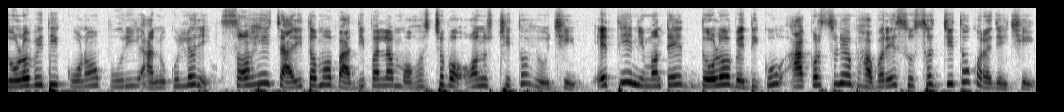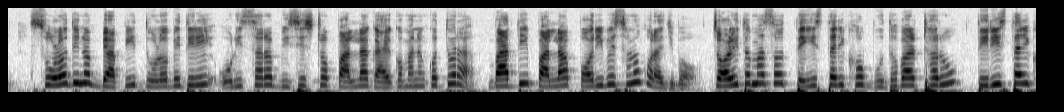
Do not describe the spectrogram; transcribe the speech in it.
ଦୋଳବେଦୀ କୋଣ ପୁରୀ ଆନୁକୂଲ୍ୟରେ ଶହେ ଚାରିତମ ବାଦିପାଲା ମହୋତ୍ସବ ଅନୁଷ୍ଠିତ ହେଉଛି। ଏଥି ନିମନ୍ତେ ଦୋଳବେଦୀକୁ ଆକର୍ଷଣୀୟ ଭାବରେ ସୁସଜ୍ଜିତ କରାଯାଇଛି। ଷୋଳ ଦିନ ବ୍ୟାପୀ ଦୋଳବେଦୀରେ ଓଡ଼ିଶାର ବିଶିଷ୍ଟ ପାଲା ଗାୟକମାନଙ୍କ ଦ୍ୱାରା ବାଦି ପାଲା ପରିବେଷଣ କରାଯିବ। ଚଳିତ ମାସ ତେଇଶ ତାରିଖ ବୁଧବାର ଠାରୁ ତିରିଶ ତାରିଖ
